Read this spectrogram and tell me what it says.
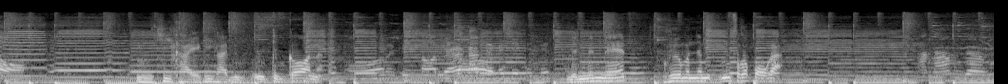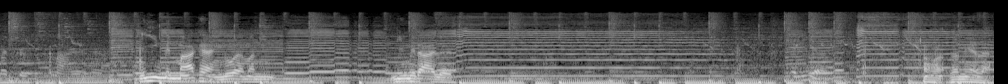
ต่ออืมขี้ไข่ขี้ไข่เป็นก้อนอะ เป็นตอนแล้วครับแต่ไม่เม็ดไม่เม็ดเป็นเม็ดๆคือมันจะมันสกปรกอะอาน้ำก็ไม่ถึงขนาดนี้นะแล้วยิ่งเป็นม้าแข่งด้วยมันยิ่งไม่ได้เลยไอ้นี่เหรอเอาละแล้วเนี่ยแหละ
